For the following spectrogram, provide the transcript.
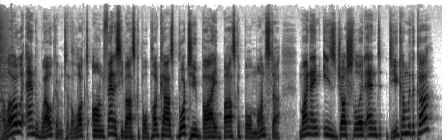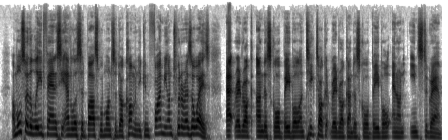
Hello and welcome to the Locked On Fantasy Basketball podcast brought to you by Basketball Monster. My name is Josh Lloyd, and do you come with a car? I'm also the lead fantasy analyst at basketballmonster.com, and you can find me on Twitter as always at redrock underscore bball, on TikTok at redrock underscore bball, and on Instagram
